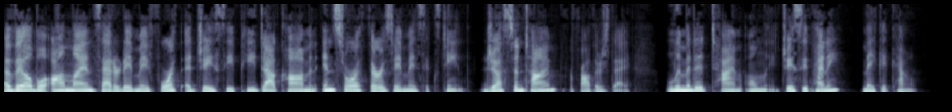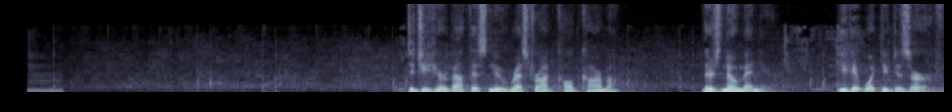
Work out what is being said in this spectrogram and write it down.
Available online Saturday, May 4th at jcp.com and in store Thursday, May 16th, just in time for Father's Day. Limited time only. JCPenney, make it count. Did you hear about this new restaurant called Karma? There's no menu. You get what you deserve.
